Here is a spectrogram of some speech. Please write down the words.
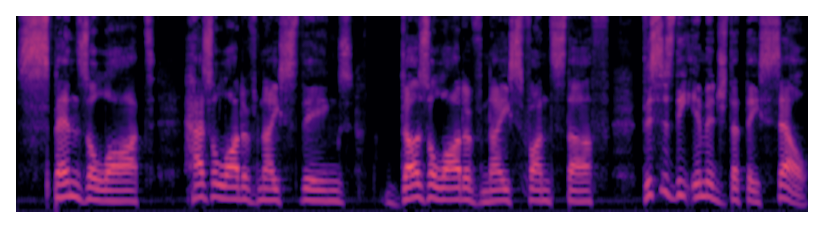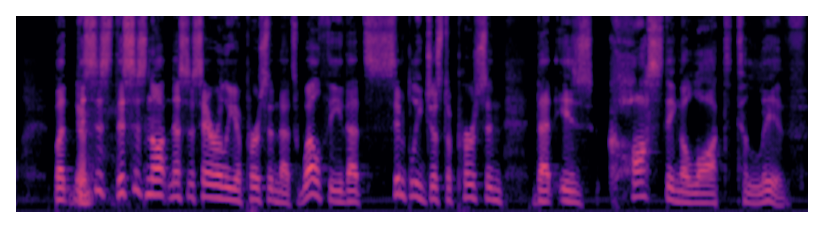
spends a lot has a lot of nice things does a lot of nice fun stuff this is the image that they sell but this is this is not necessarily a person that's wealthy. That's simply just a person that is costing a lot to live.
